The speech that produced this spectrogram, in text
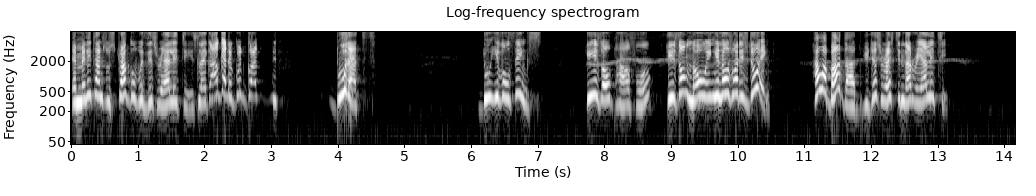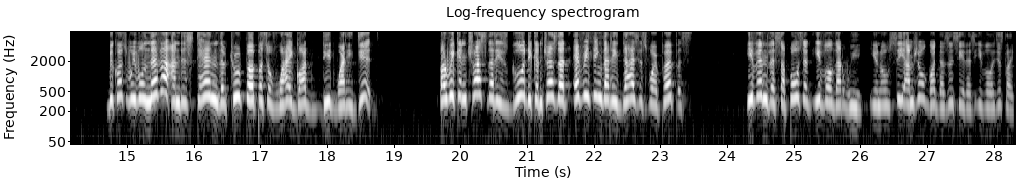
And many times we struggle with this reality. It's like, how can a good God do that? Do evil things. He is all powerful, He is all knowing, He knows what He's doing. How about that? You just rest in that reality. Because we will never understand the true purpose of why God did what He did. But we can trust that He's good. You can trust that everything that He does is for a purpose. Even the supposed evil that we, you know, see, I'm sure God doesn't see it as evil. It's just like,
